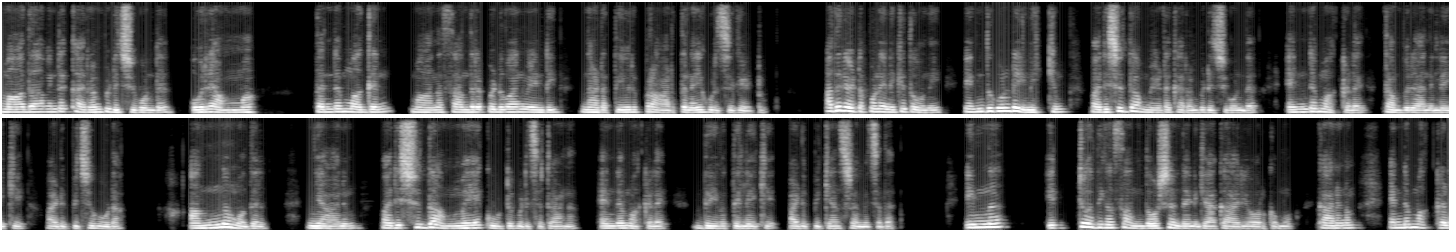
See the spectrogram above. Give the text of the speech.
മാതാവിന്റെ കരം പിടിച്ചുകൊണ്ട് ഒരമ്മ തന്റെ മകൻ മാനസാന്തരപ്പെടുവാൻ വേണ്ടി നടത്തിയ ഒരു പ്രാർത്ഥനയെ കുറിച്ച് കേട്ടു. അത് കേട്ടപ്പോൾ എനിക്ക് തോന്നി എന്തുകൊണ്ട് എനിക്കും പരിശുദ്ധ അമ്മയുടെ കരം പിടിച്ചുകൊണ്ട് എന്റെ മക്കളെ തമ്പുരാനിലേക്ക് അടുപ്പിച്ചുകൂടാ? അന്ന് മുതൽ ഞാനും പരിശുദ്ധ അമ്മയെ കൂട്ടുപിടിച്ചിട്ടാണ് എന്റെ മക്കളെ ദൈവത്തിലേക്ക് അടുപ്പിക്കാൻ ശ്രമിച്ചത്. ഇന്ന് ഏറ്റവും അധികം സന്തോഷമുണ്ട് എനിക്ക് ആ കാര്യം ഓർക്കുമ്പോൾ. കാരണം എന്റെ മക്കൾ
